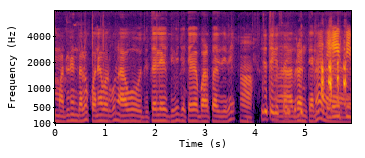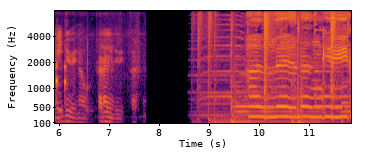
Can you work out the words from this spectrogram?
ಮೊದಲಿಂದಲೂ ಕೊನೆವರೆಗೂ ನಾವು ಜೊತೆಲೇ ಇದ್ದೀವಿ ಜೊತೆಗೆ ಬಾಳ್ತಾ ಇದ್ದೀವಿ. ಹಾಂ. ಜೊತೆಗೆ ಅದರಂತೆನೆ ಇದ್ದೀವಿ. ನಾವು ಚೆನ್ನಾಗಿದ್ದೀವಿ. ಅಷ್ಟೇ. ಅಲ್ಲೇ ನಂಗೀಗ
